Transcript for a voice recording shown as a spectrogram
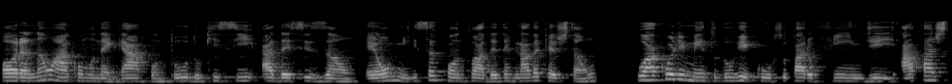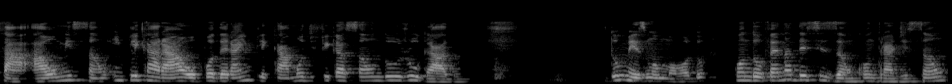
Ora, não há como negar, contudo, que se a decisão é omissa quanto a determinada questão, o acolhimento do recurso para o fim de afastar a omissão implicará ou poderá implicar modificação do julgado. Do mesmo modo, quando houver na decisão contradição,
